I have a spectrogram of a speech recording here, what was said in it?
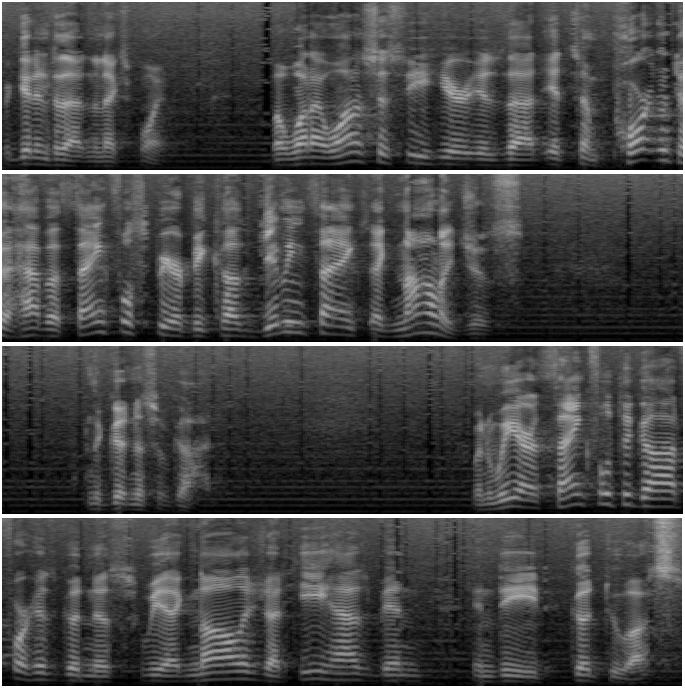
We'll get into that in the next point. But what I want us to see here is that it's important to have a thankful spirit because giving thanks acknowledges the goodness of God. When we are thankful to God for his goodness, we acknowledge that he has been indeed good to us.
